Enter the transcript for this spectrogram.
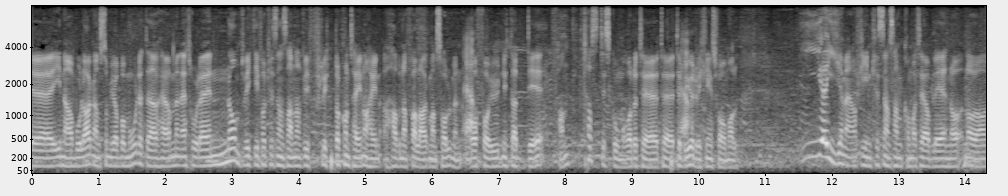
eh, i nabolagene som jobber mot dette her, men jeg tror det er enormt viktig for Kristiansand at vi flytter containerhavna fra Lagmannsholmen Ja. og får utnytta det fantastiske området til, til, til Ja. byutviklingsformål. Jøye meg hvor fin Kristiansand kommer til å bli når, når,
